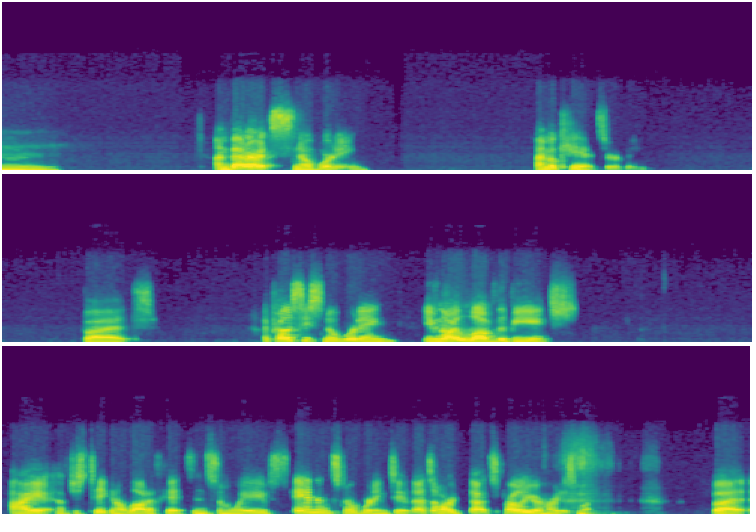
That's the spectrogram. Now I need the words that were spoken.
Hmm. I'm better at snowboarding. I'm okay at surfing. But I'd probably say snowboarding, even though I love the beach. I have just taken a lot of hits in some waves and in snowboarding too. That's a hard, that's probably your hardest one. but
